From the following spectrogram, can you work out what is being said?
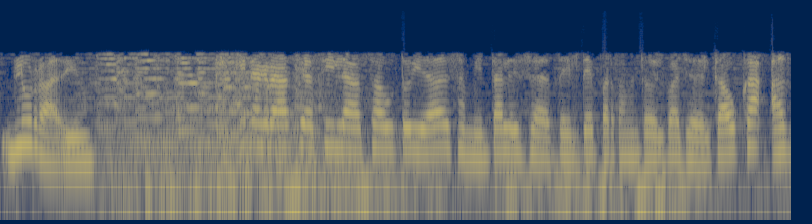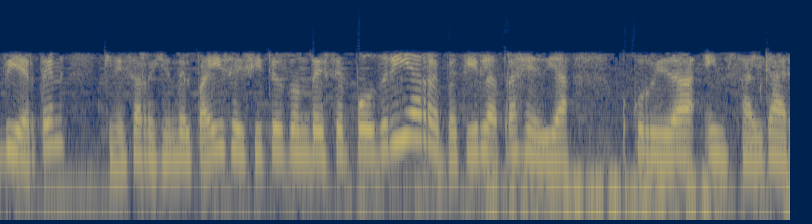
Blue Radio. Gracias. Y las autoridades ambientales eh, del departamento del Valle del Cauca advierten que en esa región del país hay sitios donde se podría repetir la tragedia ocurrida en Salgar,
